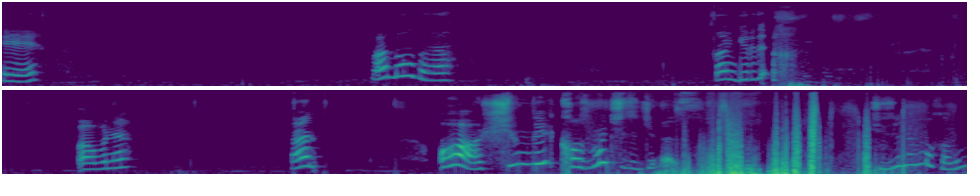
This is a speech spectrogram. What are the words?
Eh. Ben ne oldu ha? Lan geride. Aa bu ne? Lan. Aa şimdi kazma çizeceğiz. Çizelim bakalım.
